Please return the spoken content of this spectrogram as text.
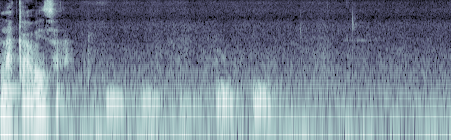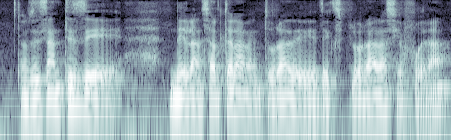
la cabeza. Entonces, antes de, lanzarte a la aventura de, explorar hacia afuera,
